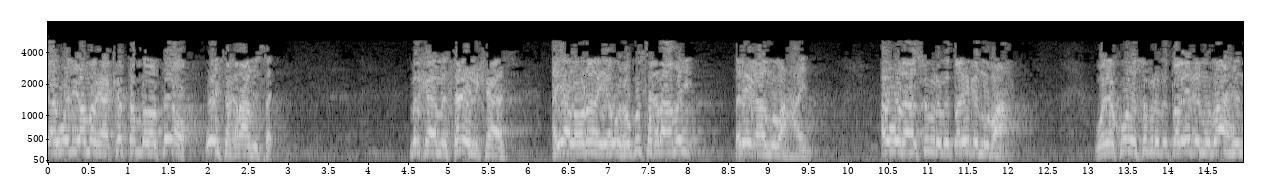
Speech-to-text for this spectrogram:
daawadii oo markaa ka tambadatay oo way sakhraamisay marka masaa'ilkaas ayaa la odhanaya wuxuu ku sakhraamay dariiq aan mubaaxayn awala asukru biariiqin mubaax. Wa yakunu sukru biariiqin mubaaxin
